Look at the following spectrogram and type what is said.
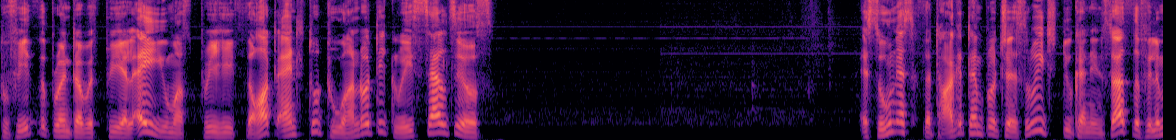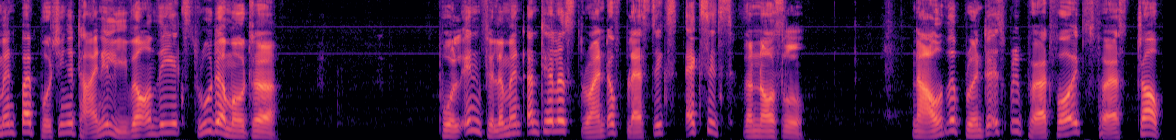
To feed the printer with PLA you must preheat the hot end to 200 degrees Celsius. As soon as the target temperature is reached you can insert the filament by pushing a tiny lever on the extruder motor. Pull in filament until a strand of plastics exits the nozzle. Now the printer is prepared for its first job.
